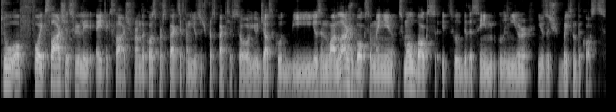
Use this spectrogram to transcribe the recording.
two of 4x large is really 8x large from the cost perspective and usage perspective. So you just could be using one large box or many small box. It will be the same linear usage based on the costs.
